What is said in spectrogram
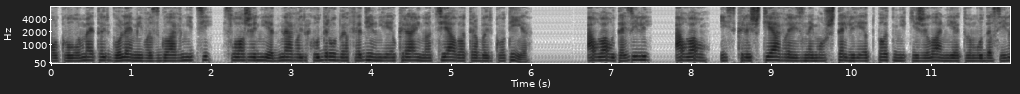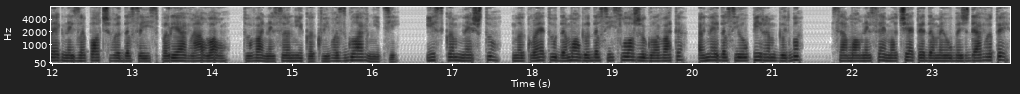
около метър големи възглавници, сложени една върху друга в единия край на цялата бъркотия. Ало тези ли? Ало, изкрещява изнемощелият пътник и желанието му да си легне започва да се изпарява. Ало, това не са никакви възглавници. Искам нещо, на което да мога да си сложа главата, а не да си опирам гърба. Само не се мъчете да ме убеждавате,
